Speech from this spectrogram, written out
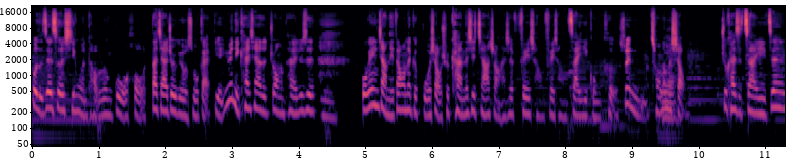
或者这次的新闻讨论过后，大家就有所改变。因为你看现在的状态，就是、嗯、我跟你讲，你到那个国小去看，那些家长还是非常非常在意功课，所以你从那么小就开始在意，这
